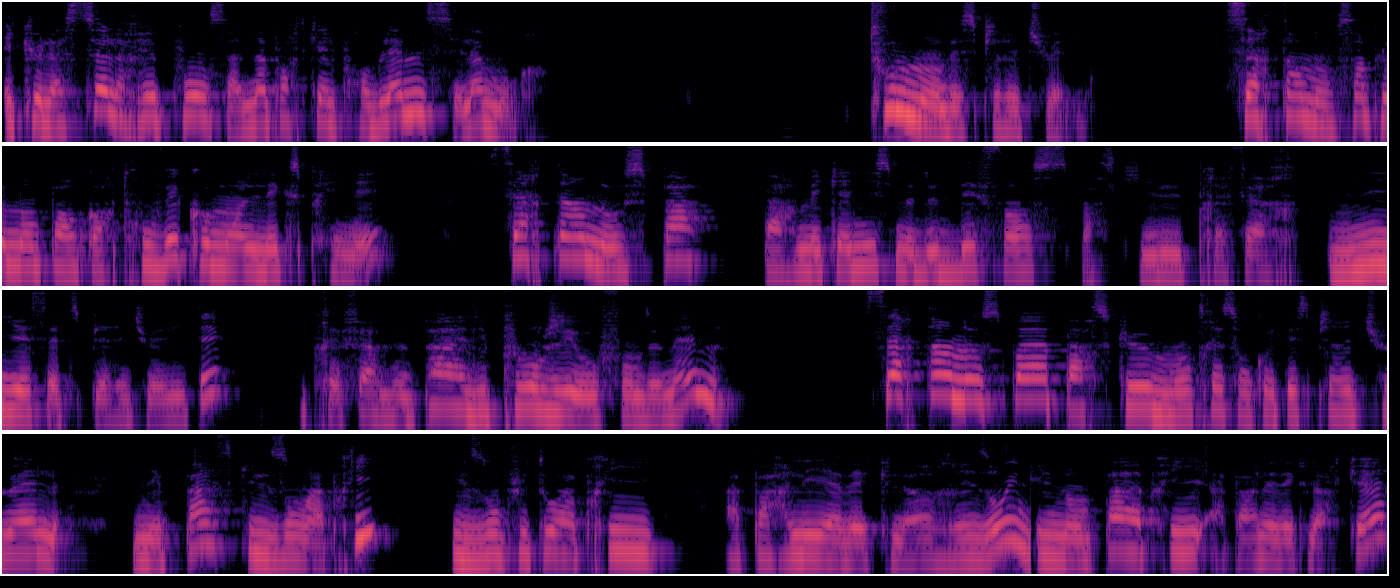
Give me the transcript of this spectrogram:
et que la seule réponse à n'importe quel problème, c'est l'amour. Tout le monde est spirituel. Certains n'ont simplement pas encore trouvé comment l'exprimer. Certains n'osent pas par mécanisme de défense parce qu'ils préfèrent nier cette spiritualité. Ils préfèrent ne pas aller plonger au fond d'eux-mêmes. Certains n'osent pas parce que montrer son côté spirituel n'est pas ce qu'ils ont appris. Ils ont plutôt appris à parler avec leur raison, ils n'ont pas appris à parler avec leur cœur.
